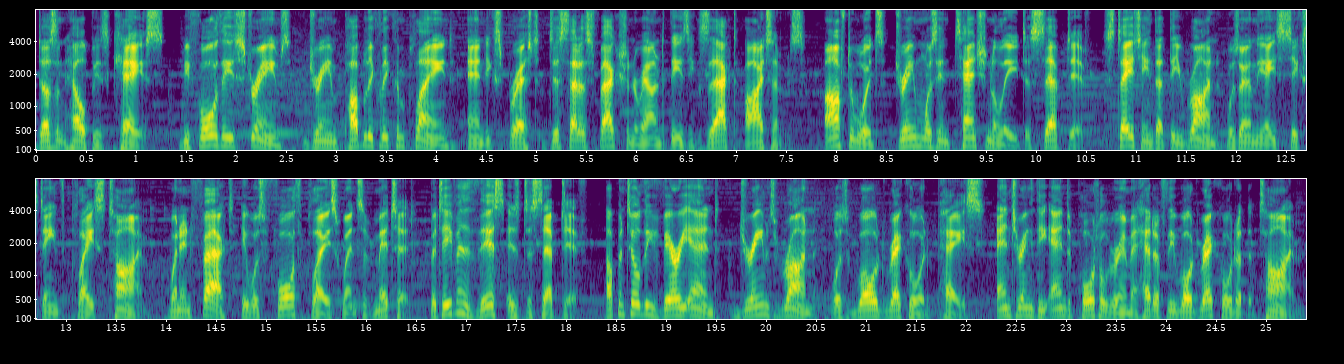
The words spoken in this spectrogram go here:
doesn't help his case. Before these streams, Dream publicly complained and expressed dissatisfaction around these exact items. Afterwards, Dream was intentionally deceptive, stating that the run was only a 16th place time, when in fact it was 4th place when submitted. But even this is deceptive. Up until the very end, Dream's run was world record pace, entering the end portal room ahead of the world record at the time.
